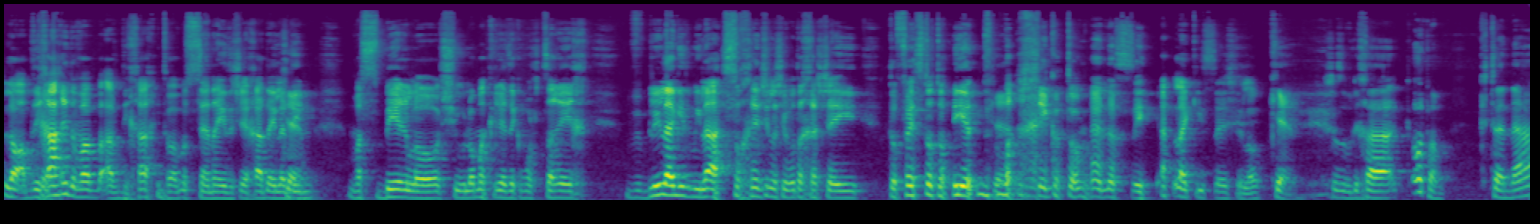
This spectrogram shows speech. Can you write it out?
לא, הבדיחה הכי טובה, הבדיחה הכי טובה בסצנה היא זה שאחד הילדים כן. מסביר לו שהוא לא מקריא את זה כמו שצריך, ובלי להגיד מילה, הסוכן של השירות החשאי תופסת אותו ילד כן. ומרחיק אותו מהנשיא על הכיסא שלו. כן, שזו בדיחה, עוד פעם, קטנה,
